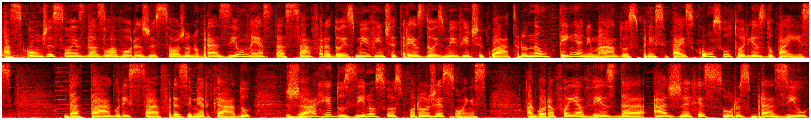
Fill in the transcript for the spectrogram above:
As condições das lavouras de soja no Brasil nesta safra 2023-2024 não têm animado as principais consultorias do país. Datagro Safras e Mercado já reduziram suas projeções. Agora foi a vez da AG Resource Brasil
